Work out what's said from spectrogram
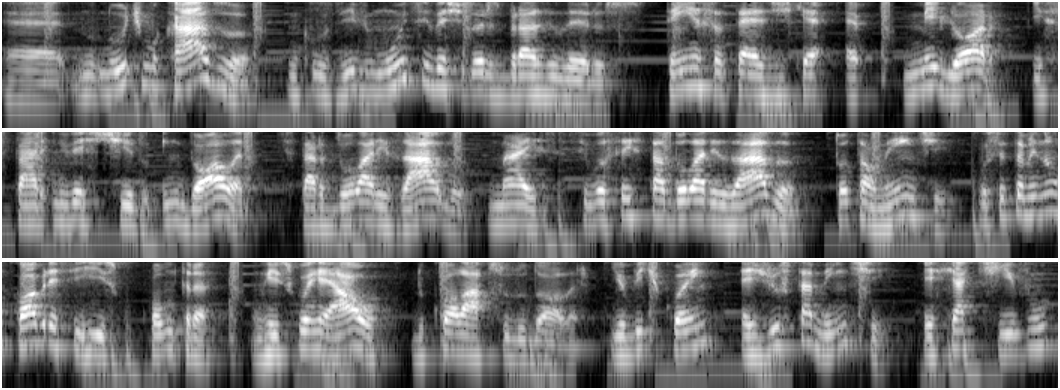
É, no, no último caso, inclusive, muitos investidores brasileiros têm essa tese de que é, é, melhor estar investido em dólar, estar dolarizado, mas se você está dolarizado, totalmente, você também não cobre esse risco contra um risco real do colapso do dólar. E o Bitcoin é justamente esse ativo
